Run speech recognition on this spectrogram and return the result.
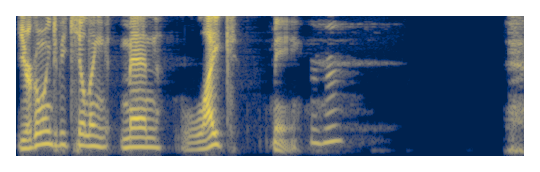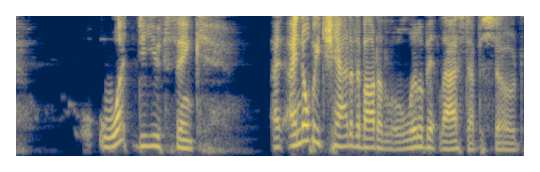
You're going to be killing men like me. What do you think? I, I know we chatted about it a little bit last episode,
